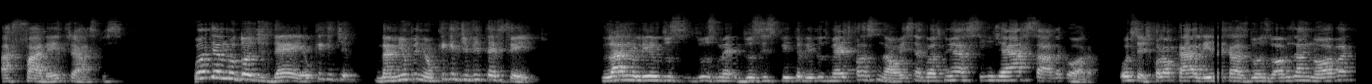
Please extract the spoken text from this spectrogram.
a falha, entre aspas. Quando ele mudou de ideia, o que, que na minha opinião, o que, que devia ter feito? Lá no livro dos, dos, dos espíritos ali, dos médicos, fala assim: não, esse negócio não é assim, já é assado agora. Ou seja, colocar ali naquelas duas obras a nova,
